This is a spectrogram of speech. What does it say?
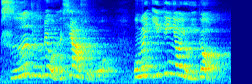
慈就是对我们的下属，我们一定要有一个，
